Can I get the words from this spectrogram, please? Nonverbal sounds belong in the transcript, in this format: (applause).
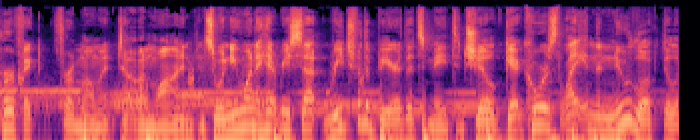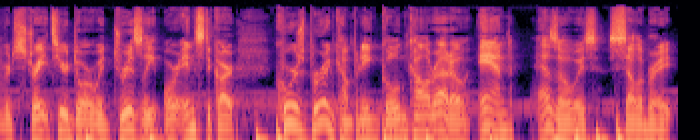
perfect for a moment to unwind. And so when you want to hit reset, reach for the beer that's made to chill. Get Coors Light in the new look delivered straight to your door with Drizly or Instacart. Coors Brewing Company, Golden, Colorado, and as always, celebrate.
